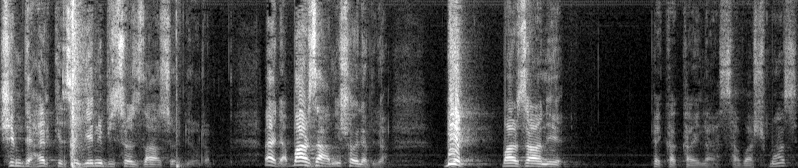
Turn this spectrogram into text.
Şimdi herkese yeni bir söz daha söylüyorum. Böyle Barzani şöyle biliyor. Bir, Barzani PKK ile savaşmaz.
